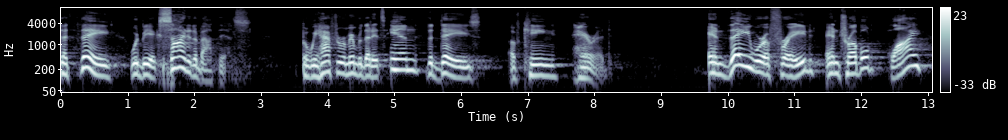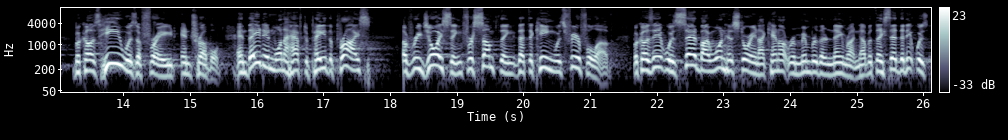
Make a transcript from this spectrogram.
that they would be excited about this. But we have to remember that it's in the days of King Herod. And they were afraid and troubled. Why? Because he was afraid and troubled. And they didn't want to have to pay the price of rejoicing for something that the king was fearful of. Because it was said by one historian, I cannot remember their name right now, but they said that it was,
